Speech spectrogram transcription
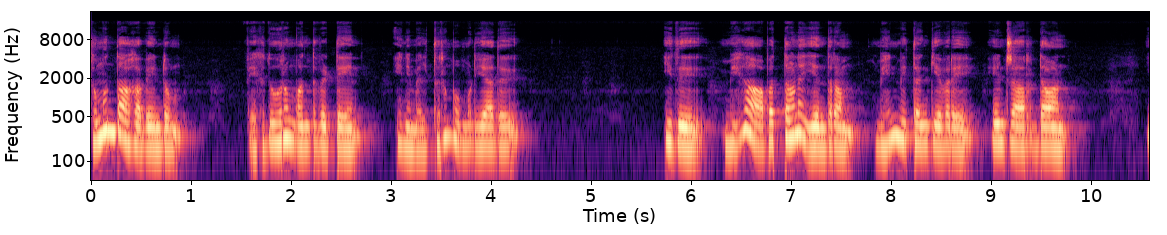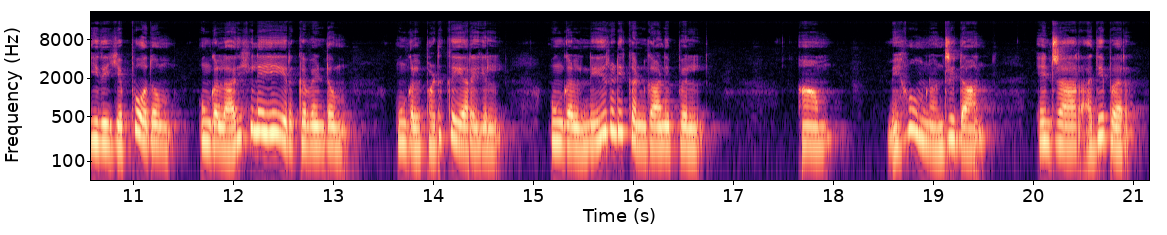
சுமந்தாக வேண்டும். வெகு தூரம் வந்துவிட்டேன். இனிமேல் திரும்ப முடியாது. இது மிக ஆபத்தான இயந்திரம். மேன்மை தங்கியவரே என்றார் டான். இது எப்போதும் உங்கள் அருகிலேயே இருக்க வேண்டும். உங்கள் படுக்கை அறையில் உங்கள் நேரடி கண்காணிப்பில். ஆம் மிகவும் நன்றி டான் என்றார் அதிபர்.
